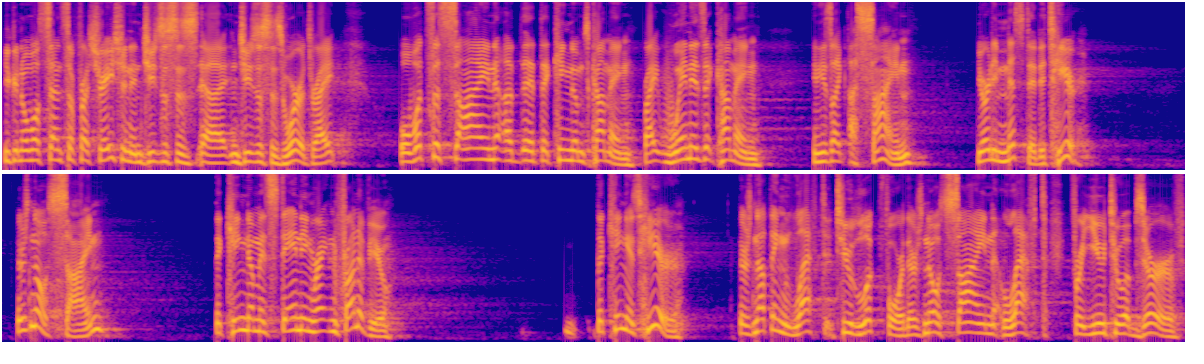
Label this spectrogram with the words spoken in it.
you can almost sense the frustration in Jesus' uh, in Jesus's words, right? Well, what's the sign of that the kingdom's coming, right? When is it coming? And he's like, a sign? You already missed it. It's here. There's no sign. The kingdom is standing right in front of you. The king is here. There's nothing left to look for. There's no sign left for you to observe.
